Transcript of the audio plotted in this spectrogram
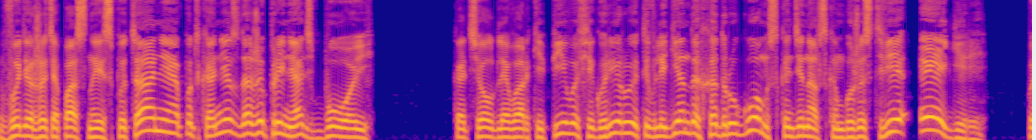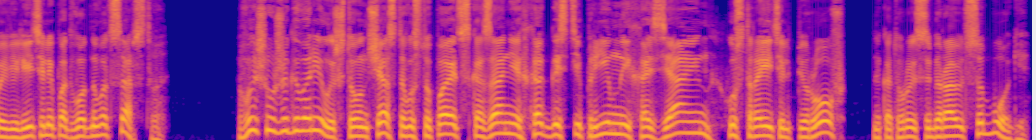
выдержать опасные испытания, а под конец даже принять бой. Котел для варки пива фигурирует и в легендах о другом скандинавском божестве Эгере, повелителе подводного царства. Выше уже говорилось, что он часто выступает в сказаниях как гостеприимный хозяин, устроитель пиров, на которые собираются боги.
